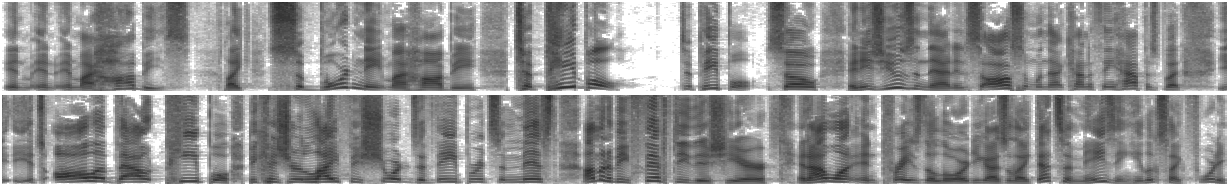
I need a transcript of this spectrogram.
in, in, in my hobbies. Like subordinate my hobby to people to people. So, and he's using that, and it's awesome when that kind of thing happens. But it's all about people because your life is short. It's a vapor, it's a mist. I'm going to be 50 this year, and I want, and praise the Lord. You guys are like, that's amazing. He looks like 40.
